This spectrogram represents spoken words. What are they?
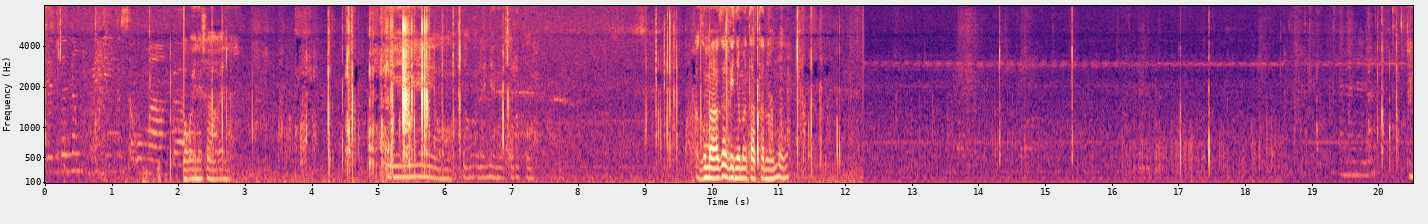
Ganda ng view dito sa umaga. Okay na sa akin. Eh, oh, tangalan yan. Ang sarap oh. Pag umaga, ganyan matatanaw mo. oh. Top.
